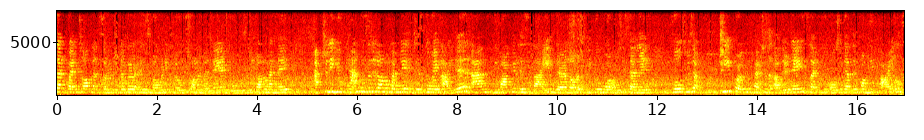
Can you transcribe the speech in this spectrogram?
that went on that Sarojinagar is normally closed on a Monday and don't visit it on a Monday. Actually, you can visit it on a Monday just the way I did and the market is live. There are a lot of people who are also selling clothes which are cheaper compared to the other days. Like you can also get them from the piles.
